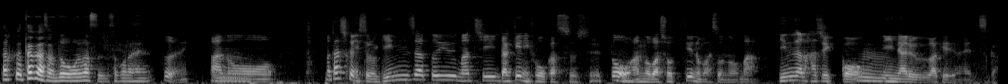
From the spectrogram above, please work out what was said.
た高橋さんどう思います？そこら辺。そうだね。あのーまあ、確かにその銀座という街だけにフォーカスすると、あの場所っていうのはその、まあ、銀座の端っこになるわけじゃないですか。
